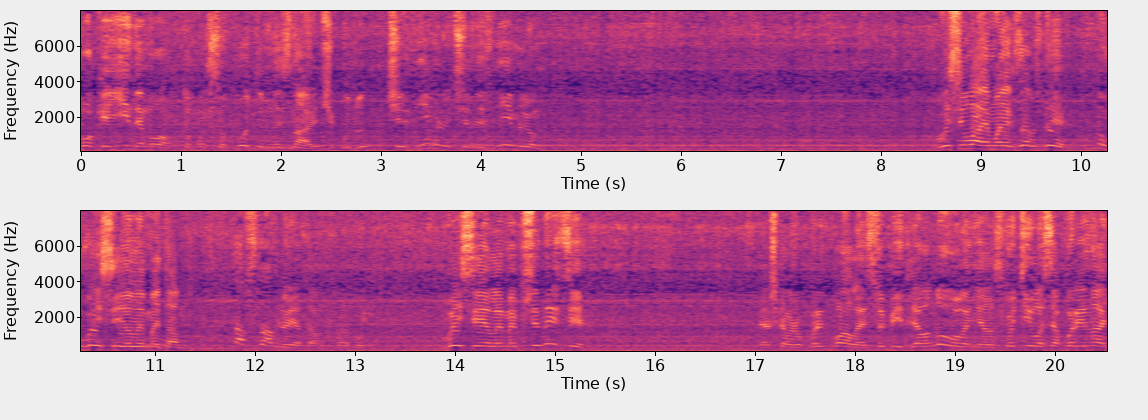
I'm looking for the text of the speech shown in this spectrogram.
поки їдемо, тому що потім не знаю, чи буду, чи знімлю, чи не знімлю. Висіваємо, як завжди. Ну, висіяли ми там. Та вставлю я там, мабуть. Висіяли ми пшениці. Я ж кажу, придбали собі для оновлення. Хотілося порівняти,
